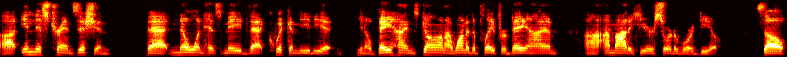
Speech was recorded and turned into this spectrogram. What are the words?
uh, in this transition that no one has made that quick, immediate, you know, Boeheim's gone. I wanted to play for Boeheim. Uh, I'm out of here sort of ordeal. So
